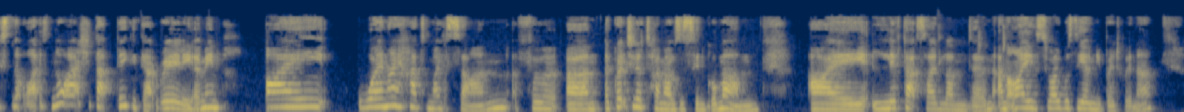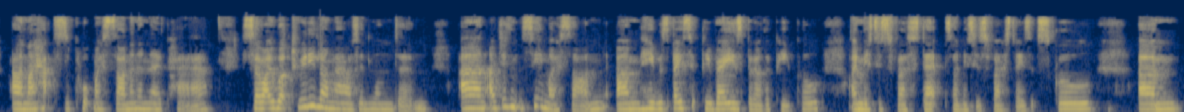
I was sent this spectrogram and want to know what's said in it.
It's not it's not actually that big a gap really. I mean, I when I had my son for um, a great deal of time, I was a single mum. I lived outside London, and I so I was the only breadwinner, and I had to support my son and an au pair. So I worked really long hours in London, and I didn't see my son. Um, he was basically raised by other people. I missed his first steps. I missed his first days at school. Um,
